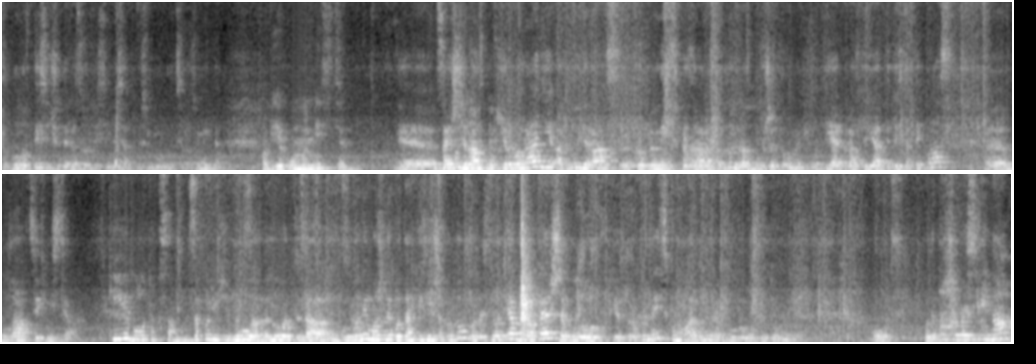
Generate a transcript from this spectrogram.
Це було в 1988 році, розумієте? А в якому місті? Е, Перший раз був в Кіровограді, а другий раз е, Кропивницький зараз, а другий раз був в Житомирі. От я якраз 9-10 клас е, була в цих місцях. В Києві було так само. В Запоріжжі Ну, так само. ну от да, вони можливо там пізніше продовжувалися. Ну, от я була перше було в Кропивницькому, а друге було в Житомирі. От. Коли почалась війна,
